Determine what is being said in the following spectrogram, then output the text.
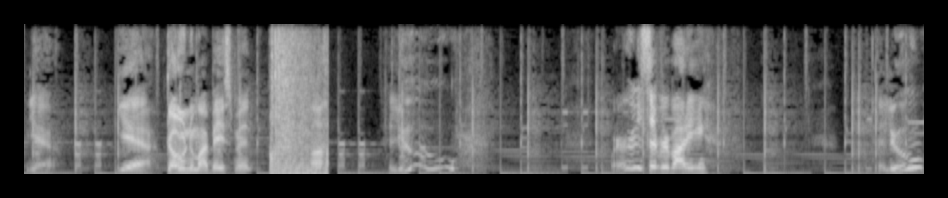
Yeah. Yeah. Go into my basement. Uh, hello? Where is everybody? Hello?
